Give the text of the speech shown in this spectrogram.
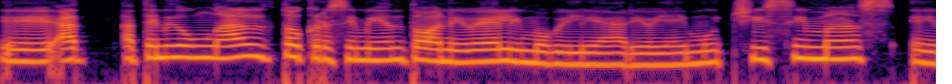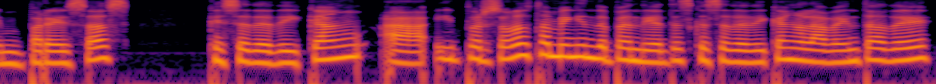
eh, ha, tenido un alto crecimiento a nivel inmobiliario y hay muchísimas empresas que se dedican a, y personas también independientes que se dedican a la venta de,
